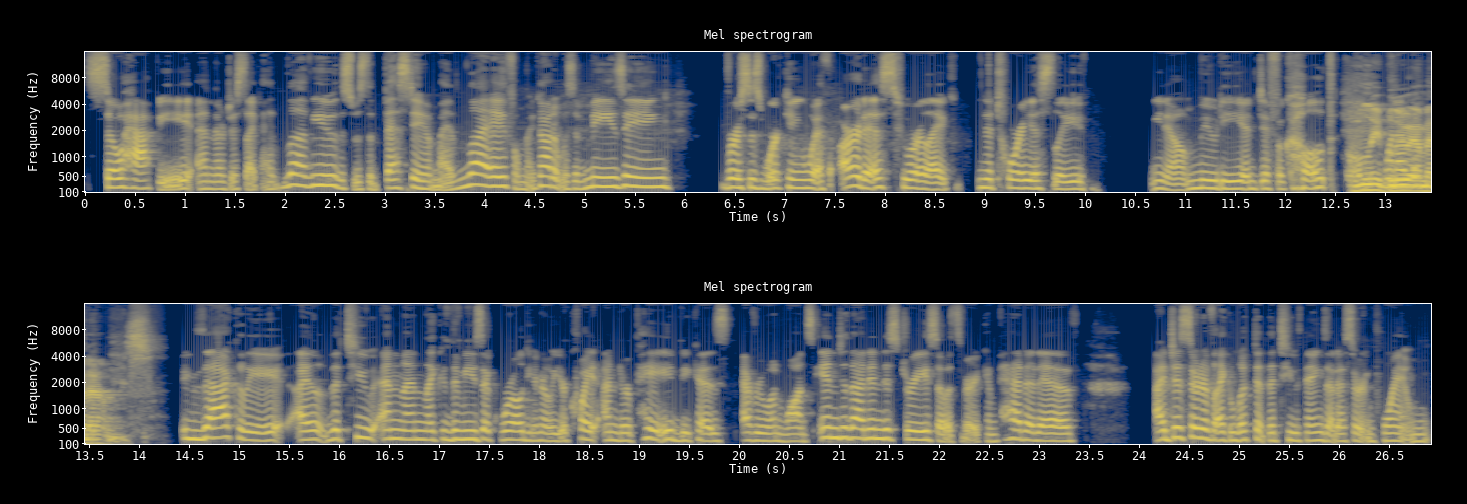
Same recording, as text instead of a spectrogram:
so happy and they're just like, I love you. This was the best day of my life. Oh my God, it was amazing. Versus working with artists who are like notoriously, you know, moody and difficult. Only blue M&Ms. Exactly. I the two and then like the music world, you know, you're quite underpaid because everyone wants into that industry, so it's very competitive. I just sort of like looked at the two things at a certain point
